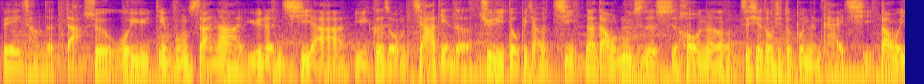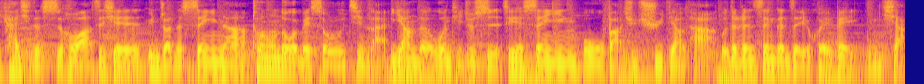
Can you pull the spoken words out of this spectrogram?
非常的大，所以我与电风扇啊、与冷气啊、与各种家电的距离都比较近。那当我录制的时候呢，这些东西都不能开启。当我一开启的时候啊，这些运转的声音啊，通通都会被收录进来。一样的问题就是。这些声音我无法去去掉它，我的人生跟着也会被影响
